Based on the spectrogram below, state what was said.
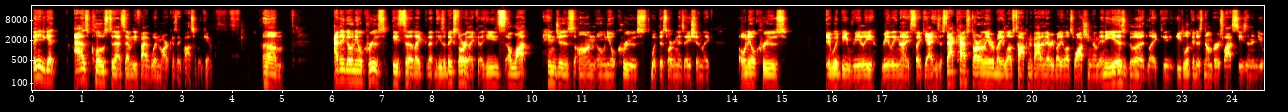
they need to get as close to that 75 win mark as they possibly can. Um, I think Oneil Cruz. He's uh, like he's a big story. Like he's a lot hinges on Oneil Cruz with this organization. Like Oneil Cruz, it would be really really nice. Like yeah, he's a Statcast star. Only everybody loves talking about him. Everybody loves watching him, and he is good. Like you, you look at his numbers last season, and you,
